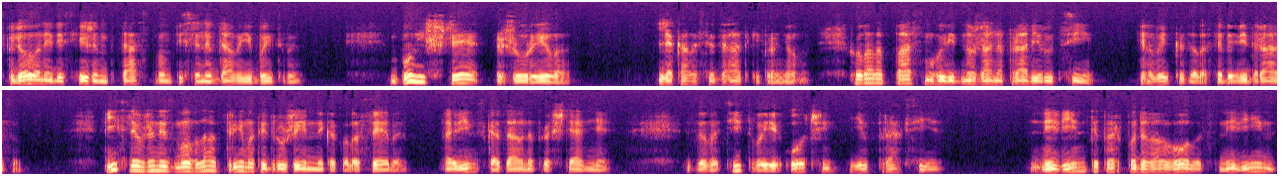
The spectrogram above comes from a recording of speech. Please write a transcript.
скльований десь хижим птаством після невдалої битви. Був іще журила, лякалася згадки про нього, ховала пасмугу від ножа на правій руці, виказала себе відразу. Після вже не змогла втримати дружинника коло себе, а він сказав на прощання Золоті твої очі, Євпраксія, Не він тепер подавав голос, не він,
